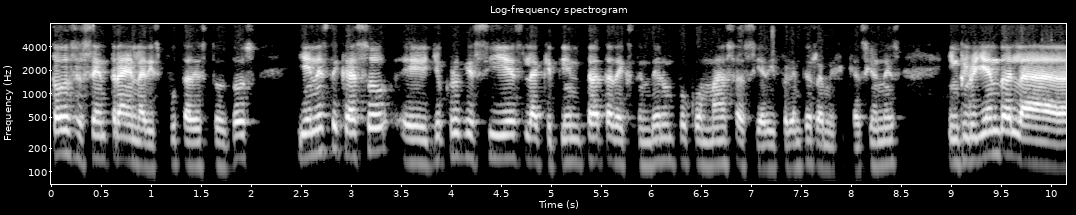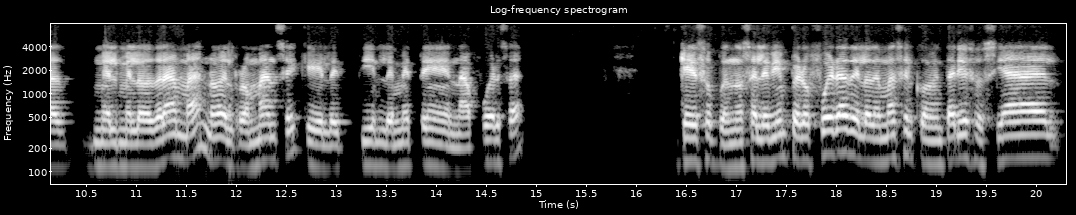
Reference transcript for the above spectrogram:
todo se centra en la disputa de estos dos. Y en este caso, eh, yo creo que sí es la que tiene, trata de extender un poco más hacia diferentes ramificaciones, incluyendo la, el melodrama, ¿no? El romance que le, le meten a fuerza, que eso pues no sale bien, pero fuera de lo demás el comentario social,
